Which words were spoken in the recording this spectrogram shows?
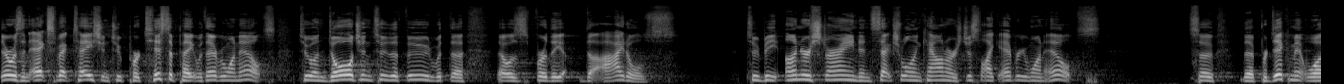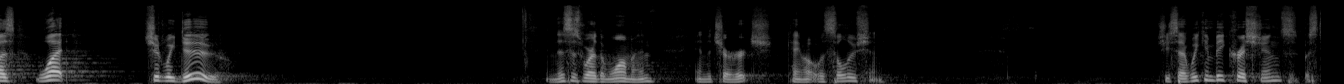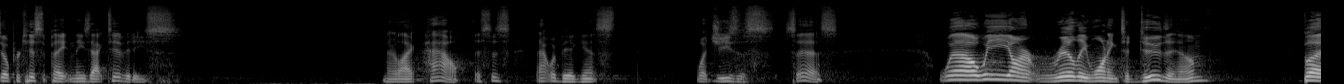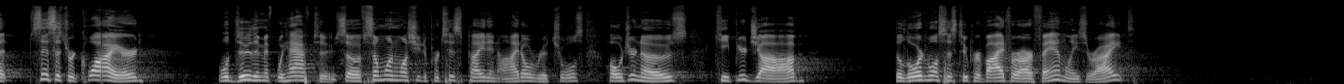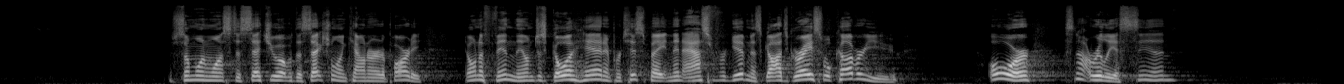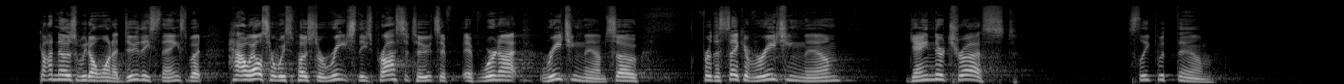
There was an expectation to participate with everyone else, to indulge into the food with the, that was for the, the idols, to be unrestrained in sexual encounters just like everyone else. So the predicament was what should we do? And this is where the woman in the church came up with a solution. She said, We can be Christians, but still participate in these activities. And they're like, How? This is that would be against what Jesus says. Well, we aren't really wanting to do them, but since it's required, we'll do them if we have to. So if someone wants you to participate in idol rituals, hold your nose, keep your job. The Lord wants us to provide for our families, right? If someone wants to set you up with a sexual encounter at a party, don't offend them. Just go ahead and participate and then ask for forgiveness. God's grace will cover you. Or it's not really a sin. God knows we don't want to do these things, but how else are we supposed to reach these prostitutes if, if we're not reaching them? So, for the sake of reaching them, gain their trust, sleep with them,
